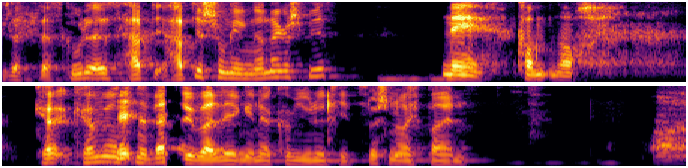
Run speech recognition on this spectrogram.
Das, das Gute ist, habt, ihr- habt ihr schon gegeneinander gespielt? Nee, kommt noch. Kö können wir uns eine Wette überlegen in der Community zwischen euch beiden? Oh,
